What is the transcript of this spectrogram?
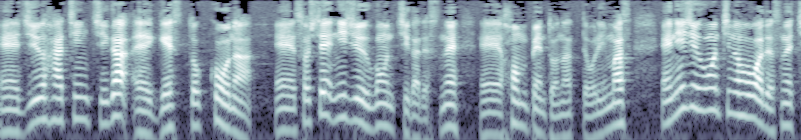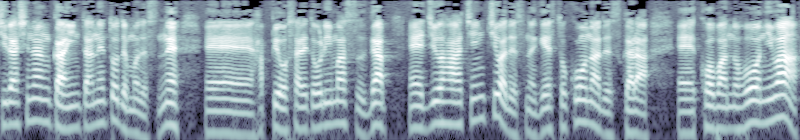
えー、18日が、え、ゲストコーナー、えー、そして25日がですね、えー、本編となっております。えー、25日の方はですね、チラシなんかインターネットでもですね、えー、発表されておりますが、えー、18日はですね、ゲストコーナーですから、え、交番の方には、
